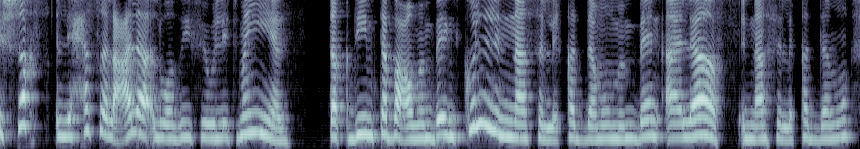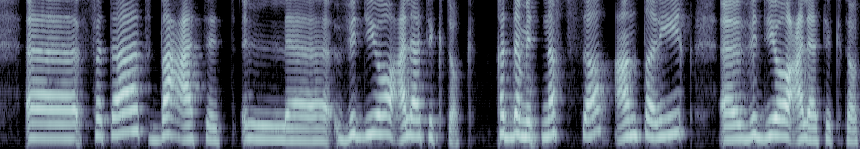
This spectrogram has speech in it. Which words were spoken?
الشخص اللي حصل على الوظيفة واللي تميز التقديم تبعه من بين كل الناس اللي قدموا من بين آلاف الناس اللي قدموا آه، فتاة بعتت الفيديو على تيك توك. قدمت نفسها عن طريق آه، فيديو على تيك توك.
